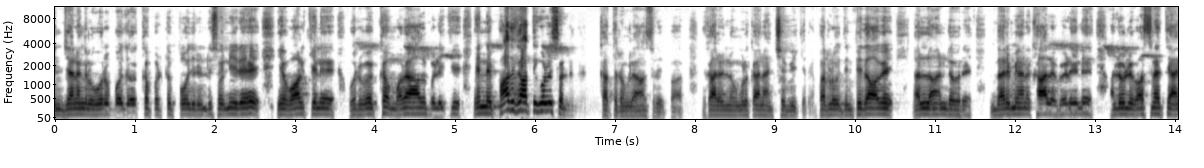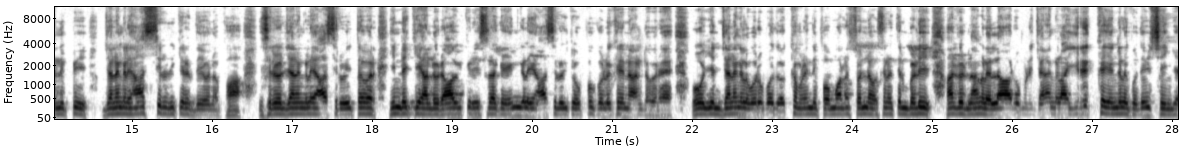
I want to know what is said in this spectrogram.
என் ஜனங்கள் ஒருபோது வெக்கப்பட்டு போது என்று சொன்னீரே. என் வாழ்க்கையிலே ஒரு வெக்கம் வராதபடிக்கு என்னை பாதுகாத்துக்கொள்ள சொல்லுங்கள் கத்தர் உங்களை ஆசிரியப்பார். இந்த காலையில் உங்களுக்காக நான் செபிக்கிறேன். பரலோகத்தின் பிதாவே நல்ல ஆண்டவர் இந்த அருமையான கால வேளையில் அலுவலக வசனத்தை அனுப்பி ஜனங்களை ஆசீர்வதிக்கிற தேவனப்பா. இஸ்ரேல் ஜனங்களை ஆசீர்வதித்தவர் இன்றைக்கு ஆண்டவர் ஆவிக்குரிய சிலக எங்களை ஆசீர்வதிக்க ஒப்புக்கொள்கிறேன் ஆண்டவரை. ஓ என் ஜனங்கள் ஒருபோது வெக்கமடைந்து போமான சொன்ன வசனத்தின்படி ஆண்டவர் நாங்கள் எல்லாரும் உங்களுடைய ஜனங்களாக இருக்க எங்களுக்கு உதவி செய்யுங்க.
